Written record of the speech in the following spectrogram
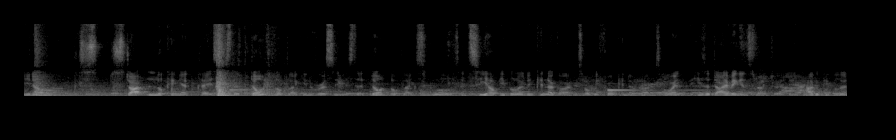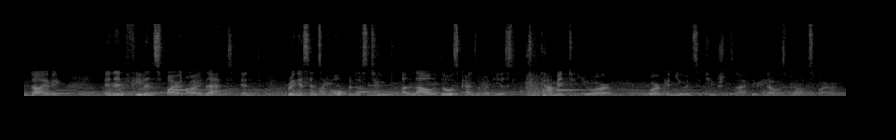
you know, start looking at places that don't look like universities, that don't look like schools, and see how people learn in kindergartens or before kindergartens. Or he's a diving instructor. You know, how do people learn diving? And then feel inspired by that and bring a sense of openness to allow those kinds of ideas to come into your work and your institutions. And I think that was very inspiring.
